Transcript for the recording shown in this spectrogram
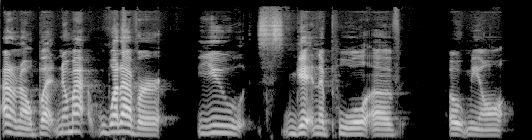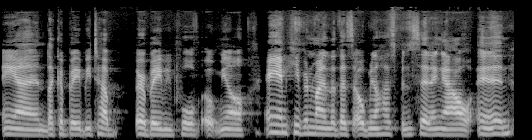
I don't know. But no matter whatever, you s- get in a pool of oatmeal and like a baby tub or a baby pool of oatmeal. And keep in mind that this oatmeal has been sitting out in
